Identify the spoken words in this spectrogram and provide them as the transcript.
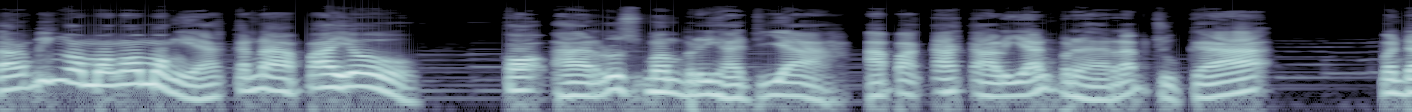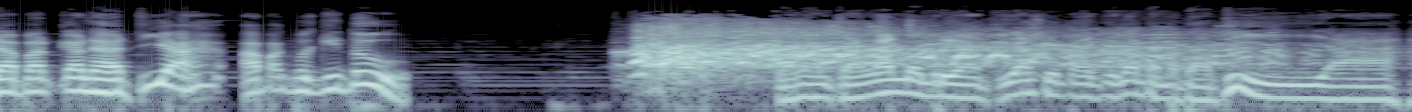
Tapi ngomong-ngomong ya, kenapa yo kok harus memberi hadiah? Apakah kalian berharap juga mendapatkan hadiah? Apa begitu? Jangan-jangan memberi hadiah supaya kita dapat hadiah.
